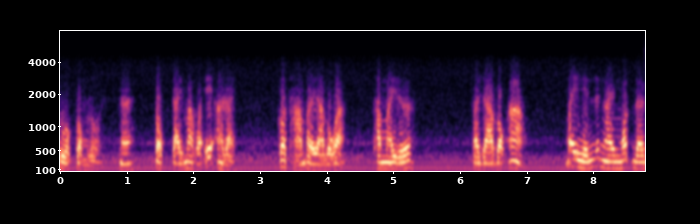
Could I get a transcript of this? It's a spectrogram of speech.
ตัวกลงลอยนะ ตกใจมากว่าเอ๊ะอะไร ก็ถามภรรยาบอกว่าทำไมหรือภรรยาบอกอ้าวไม่เห็นยังไงมดเดิน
